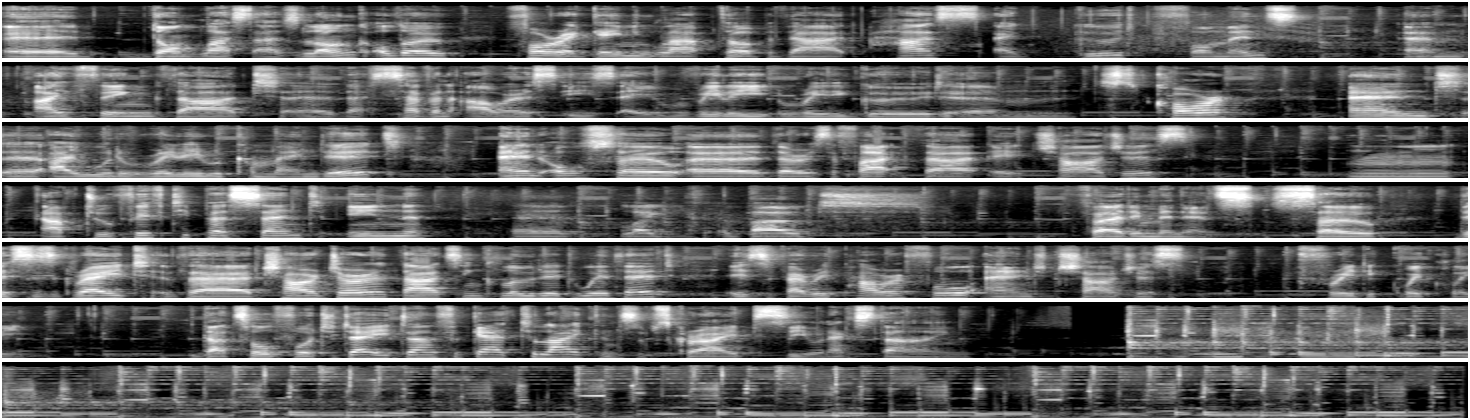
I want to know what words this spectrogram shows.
uh, don't last as long. Although for a gaming laptop that has a good performance, um, I think that uh, the 7 hours is a really really good um, score and uh, I would really recommend it. And also, uh, there is the fact that it charges um, up to 50% in uh, like about 30 minutes. So, this is great. The charger that's included with it is very powerful and charges pretty quickly. That's all for today. Don't forget to like and subscribe. See you next time.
